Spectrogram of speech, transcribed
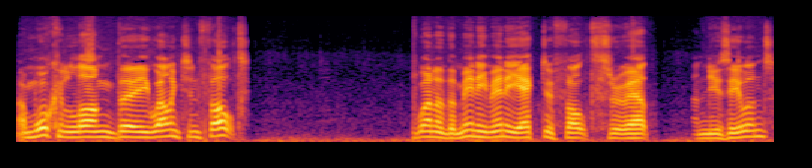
I'm walking along the Wellington Fault, one of the many, many active faults throughout New Zealand.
